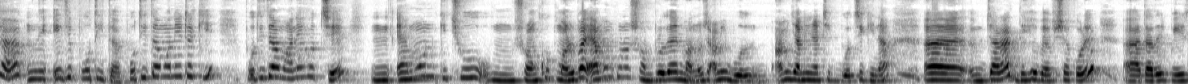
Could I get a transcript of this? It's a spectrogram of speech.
আচ্ছা এই যে পতিতা পতিতা মানে এটা কি? পতিতা মানে হচ্ছে এমন কিছু সংখ্যক মানুষ বা এমন কোনো সম্প্রদায়ের মানুষ, আমি বল, আমি জানি না ঠিক বলছি কি না যারা দেহ ব্যবসা করে তাদের পেট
